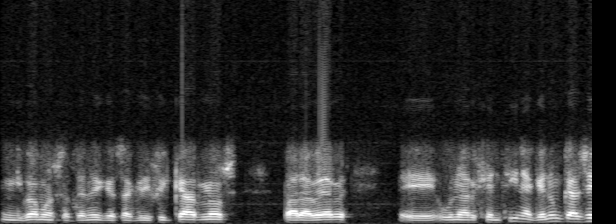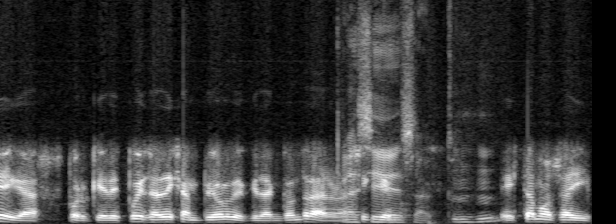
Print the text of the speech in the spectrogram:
y vamos a tener que sacrificarnos para ver eh, una Argentina que nunca llega, porque después la dejan peor de que la encontraron. Así, que estamos ahí.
